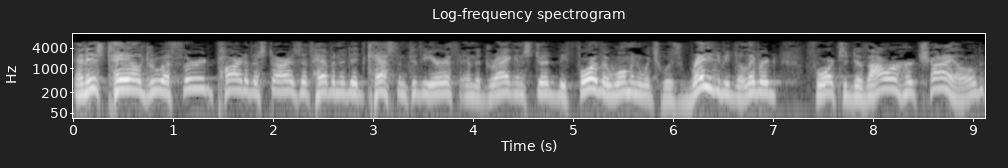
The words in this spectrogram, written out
And his tail drew a third part of the stars of heaven and did cast them to the earth. And the dragon stood before the woman which was ready to be delivered for to devour her child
